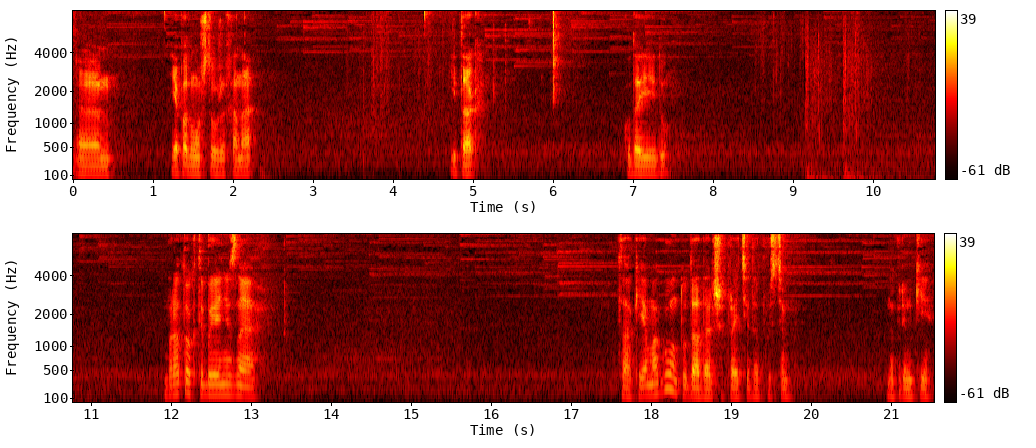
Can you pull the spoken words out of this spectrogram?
Эм, я подумал, что уже хана. Итак, куда я иду? Браток, ты бы, я не знаю. Так, я могу он туда дальше пройти, допустим, напрямки.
